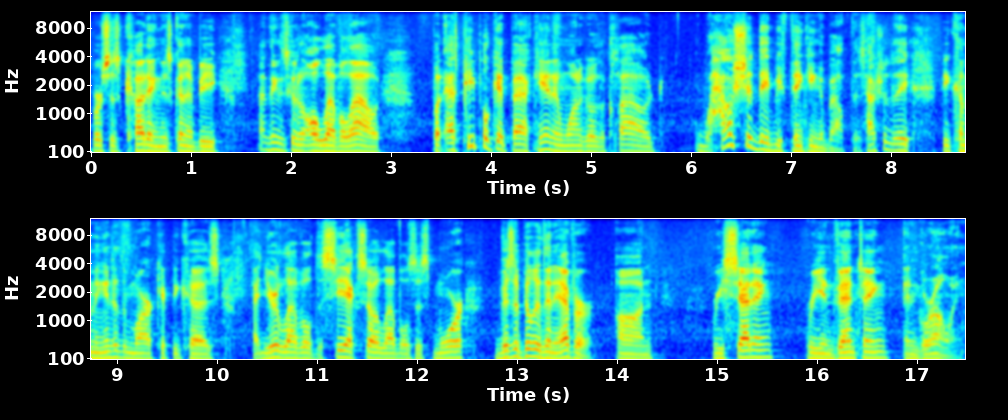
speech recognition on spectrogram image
versus cutting is going to be, I think it's going to all level out. But as people get back in and want to go to the cloud, how should they be thinking about this? How should they be coming into the market? Because at your level, the CXO levels, is more visibility than ever on resetting, reinventing, and growing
